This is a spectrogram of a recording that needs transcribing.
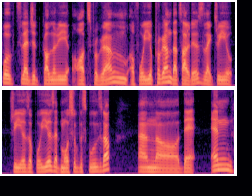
full-fledged culinary arts program, a four-year program. That's how it is, like three three years or four years at most of the schools now. And uh, the end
